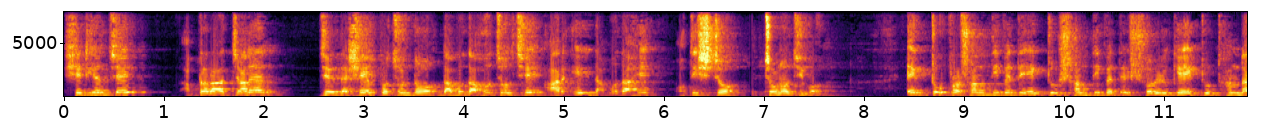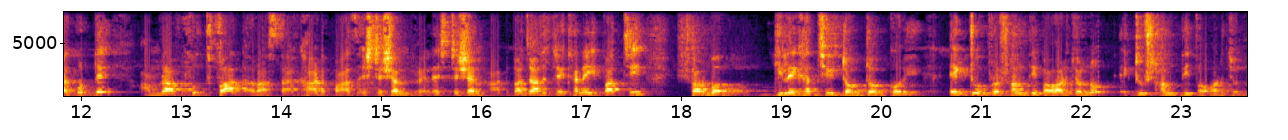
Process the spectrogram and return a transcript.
সেটি হচ্ছে, আপনারা জানেন যে দেশে প্রচণ্ড দাবদাহ চলছে, আর এই দাবদাহে অতিষ্ঠ জনজীবন। একটু প্রশান্তি পেতে, একটু শান্তি পেতে, শরীরকে একটু ঠান্ডা করতে আমরা ফুটপাত, রাস্তাঘাট, বাস স্টেশন, রেল স্টেশন, হাট বাজার যেখানেই পাচ্ছি, শরবত গিলে খাচ্ছি ডক ডক করে। একটু প্রশান্তি পাওয়ার জন্য, একটু শান্তি পাওয়ার জন্য।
